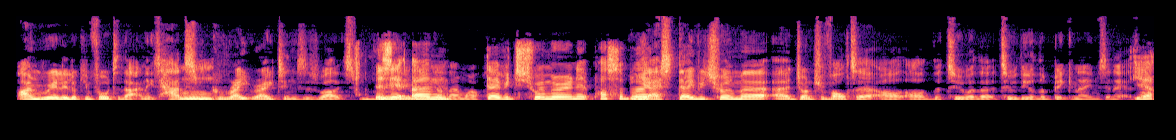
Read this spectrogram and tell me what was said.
I'm really looking forward to that, and it's had some great ratings as well. It's really, Mm. Is it really gone um, down well. David Schwimmer in it? Possibly. Yes, David Schwimmer, uh, John Travolta are, are the two other two of the other big names in it. as Yeah.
